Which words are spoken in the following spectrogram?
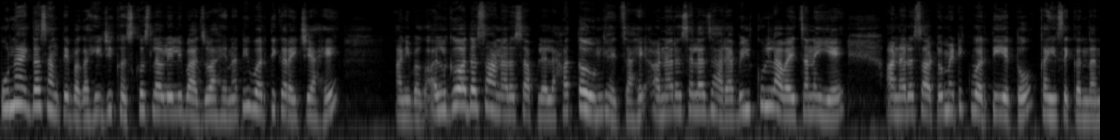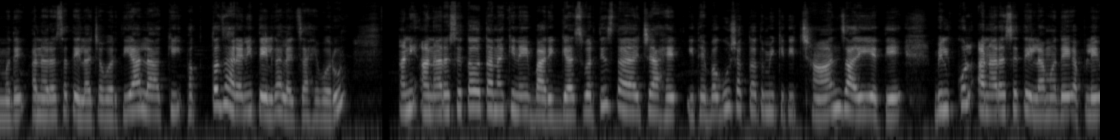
पुन्हा एकदा सांगते बघा ही जी खसखस लावलेली बाजू आहे ना ती वरती करायची आहे. आणि बघा अलगद असा अनारस आपल्याला हा तळून घ्यायचा आहे. अनारसाला झाऱ्या बिलकुल लावायचा नाही आहे अनारस ऑटोमॅटिक वरती येतो काही सेकंदांमध्ये. अनारसा तेलाच्या वरती आला की फक्त झाऱ्याने तेल घालायचं आहे वरून. आणि अनारसे तळताना की नाही बारीक गॅसवरतीच तळायचे आहेत. इथे बघू शकता तुम्ही किती छान जाळी येते. बिलकुल अनारसे तेलामध्ये आपले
